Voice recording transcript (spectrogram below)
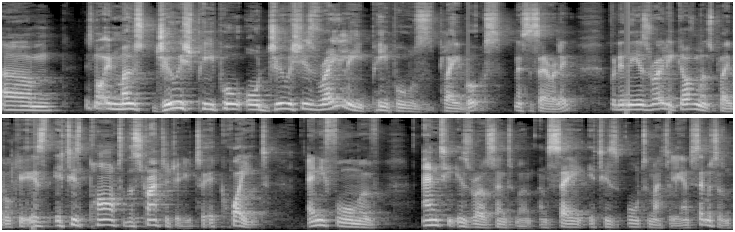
um, it's not in most Jewish people or Jewish Israeli people's playbooks necessarily, but in the Israeli government's playbook, it is it is part of the strategy to equate any form of anti-Israel sentiment and say it is automatically anti-Semitism.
